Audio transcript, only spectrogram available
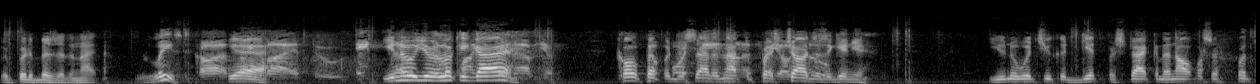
We're pretty busy tonight. Released? Car Yeah. 35 to 8 You knew you were a lucky guy? Avenue. Culpepper decided not to press charges against you. You knew what you could get for striking an officer. But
